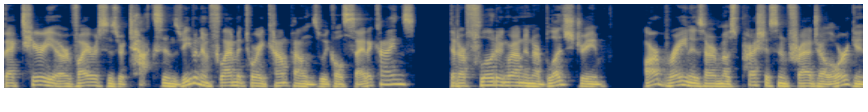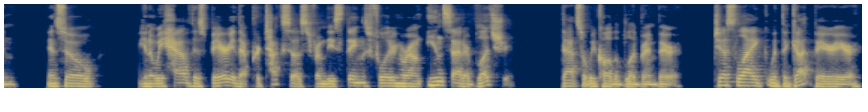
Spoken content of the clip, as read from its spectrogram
bacteria or viruses or toxins or even inflammatory compounds we call cytokines that are floating around in our bloodstream. Our brain is our most precious and fragile organ. And so, you know, we have this barrier that protects us from these things floating around inside our bloodstream. That's what we call the blood brain barrier. Just like with the gut barrier,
